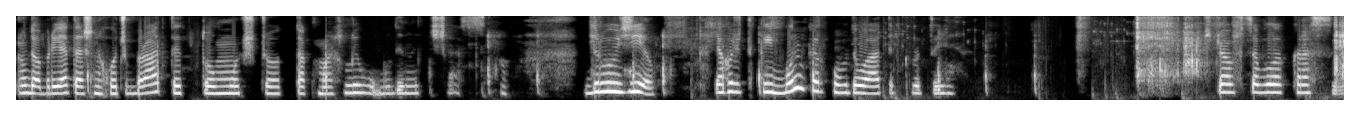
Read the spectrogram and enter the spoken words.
Добре, я теж не хочу брати, тому що так можливо буде нечесно. Друзі, я хочу такий бункер побудувати крутий. Щоб це було красиво.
